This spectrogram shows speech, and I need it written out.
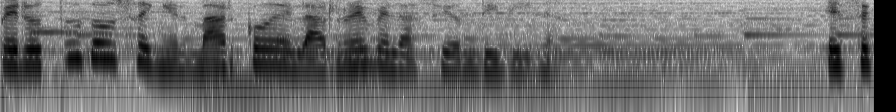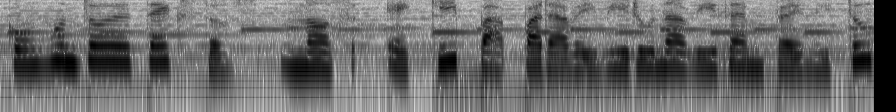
pero todos en el marco de la revelación divina. Este conjunto de textos nos equipa para vivir una vida en plenitud,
